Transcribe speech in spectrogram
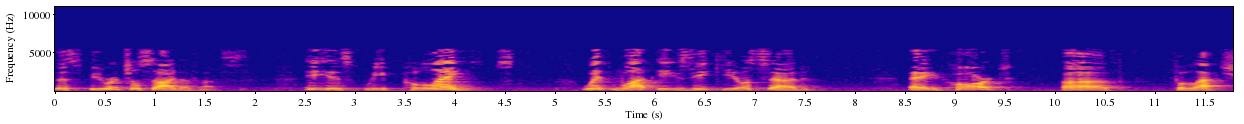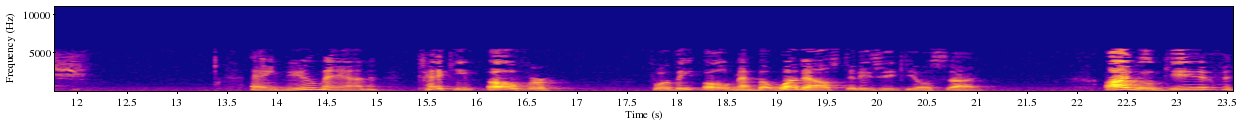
the spiritual side of us, is replaced with what Ezekiel said a heart of flesh. A new man taking over for the old man. But what else did Ezekiel say? I will give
